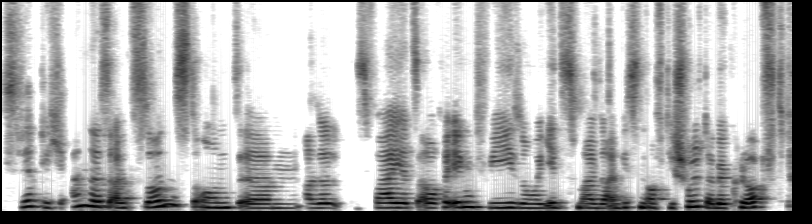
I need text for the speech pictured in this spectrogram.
ist wirklich anders als sonst. Und ähm, also es war jetzt auch irgendwie so jedes Mal so ein bisschen auf die Schulter geklopft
